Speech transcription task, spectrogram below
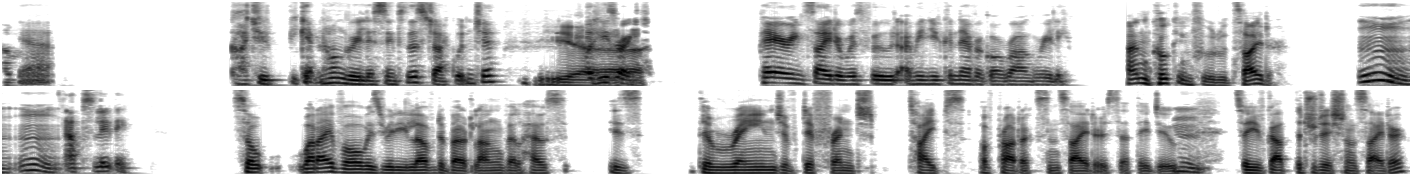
Um, Yeah. God, you'd be getting hungry listening to this, Jack, wouldn't you? Yeah. But he's right. Pairing cider with food, I mean, you can never go wrong, really. And cooking food with cider. Mm, mm, absolutely. So what I've always really loved about Longueville House is the range of different types of products and ciders that they do. Mm. So you've got the traditional cider,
